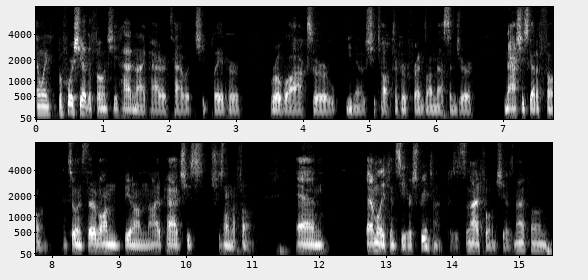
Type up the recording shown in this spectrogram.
And when before she had the phone, she had an iPad or a tablet. She played her Roblox, or you know, she talked to her friends on Messenger. Now she's got a phone, and so instead of on being on an iPad, she's she's on the phone. And Emily can see her screen time because it's an iPhone. She has an iPhone.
